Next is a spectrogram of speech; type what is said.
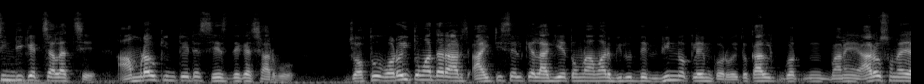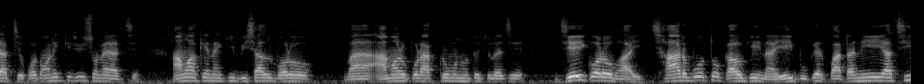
সিন্ডিকেট চালাচ্ছে, আমরাও কিন্তু এটা শেষ দেখে ছাড়বো। যত বড়ই তোমাদের আর আইটি সেলকে লাগিয়ে তোমরা আমার বিরুদ্ধে বিভিন্ন ক্লেম করো তো কাল মানে আরও শোনা যাচ্ছে, কত অনেক কিছুই শোনা যাচ্ছে। আমাকে নাকি বিশাল বড় বা আমার উপর আক্রমণ হতে চলেছে, যেই করো ভাই, ছাড়বো তো কাউকেই না, এই বুকের পাটা নিয়েই আছি।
